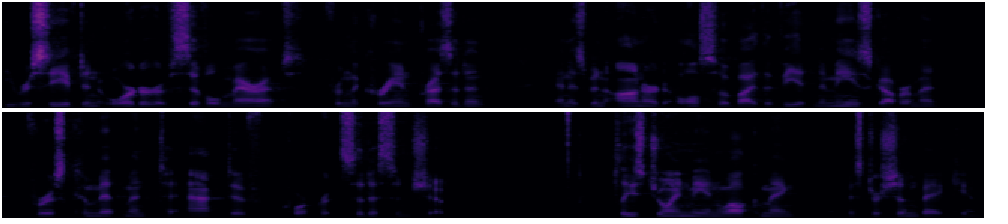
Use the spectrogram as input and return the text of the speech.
He received an Order of Civil Merit from the Korean president and has been honored also by the Vietnamese government for his commitment to active corporate citizenship. Please join me in welcoming Mr. Shin-Bae Kim.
